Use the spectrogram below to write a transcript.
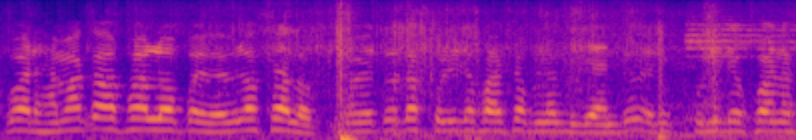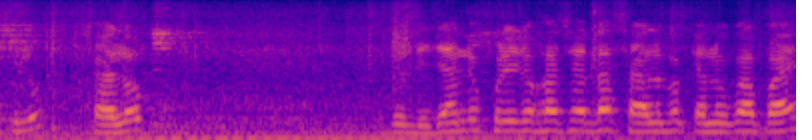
পুৰা ধামাকা অফাৰ ল'ব পাৰিব, এইবিলাক চাই লওক। মই এইটো এটা খুলি দেখুৱাইছোঁ আপোনাক ডিজাইনটো এইটো খুলি দেখুওৱা নাছিলোঁ, চাই লওক। এইটো ডিজাইনটো খুলি দেখুৱাইছোঁ এটা চাই ল'ব কেনেকুৱা পায়।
